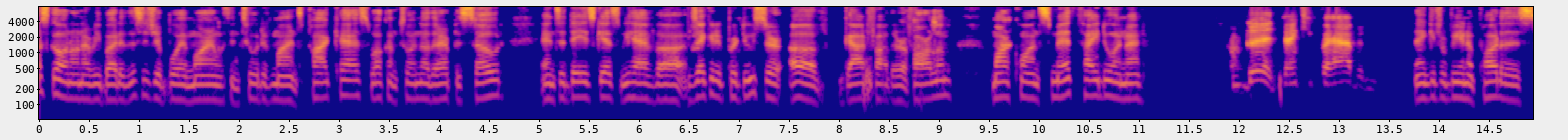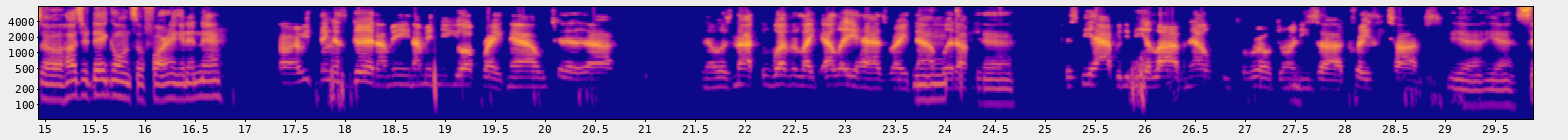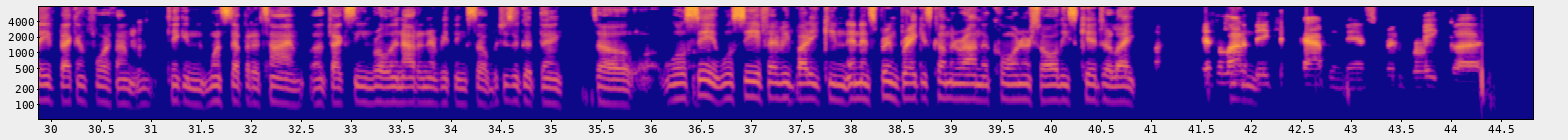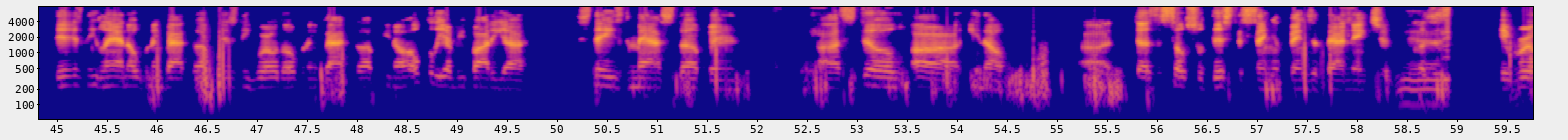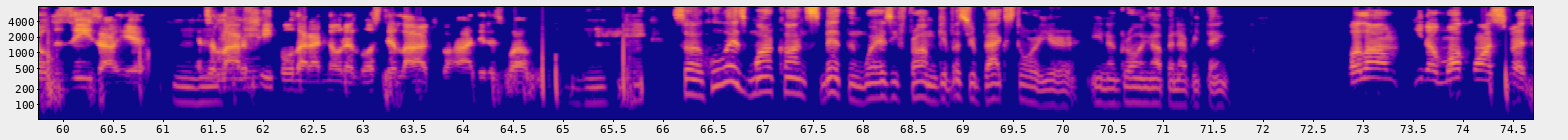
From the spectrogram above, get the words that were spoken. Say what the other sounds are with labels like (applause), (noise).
What's going on, everybody? This is your boy Marion with Intuitive Minds Podcast. Welcome to another episode. And today's guest, we have uh, executive producer of Godfather of Harlem, Markuann Smith. How you doing, man? I'm good. Thank you for having me. Thank you for being a part of this. So, how's your day going so far? Hanging in there? Uh, everything is good. I mean, I'm in New York right now. We could, uh, you know, it's not the weather like LA has right now, Mhm. but uh, Yeah, just be happy to be alive and healthy for real during these uh, crazy times. yeah, yeah. Safe back and forth. I'm taking one step at a time. A vaccine rolling out and everything, so which is a good thing. So we'll see. We'll see if everybody can. And then spring break is coming around the corner, so all these kids are like, There's a lot of big things happening, man. Spring break, uh, Disneyland opening back up, Disney World opening back up. You know, hopefully everybody uh, stays masked up and uh, still, uh, you know, uh, does the social distancing and things of that nature because yeah. it's a real disease out here. There's a lot of people that I know that lost their lives behind it as well. mhm, mhm. So who is Markuann Smith and where is he from? Give us your backstory, your you know, growing up and everything. Well, um, you know, Markuann Smith,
